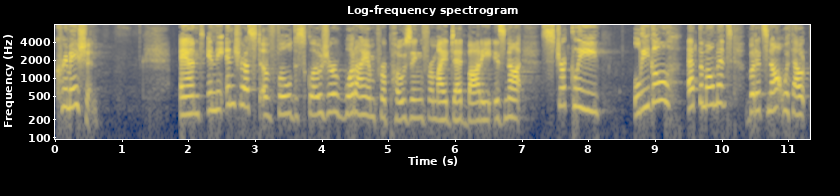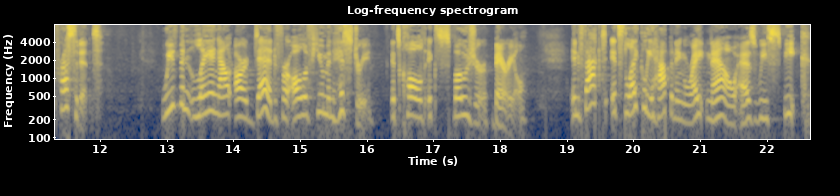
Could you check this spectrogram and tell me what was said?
cremation. And in the interest of full disclosure, what I am proposing for my dead body is not strictly legal at the moment, but it's not without precedent. We've been laying out our dead for all of human history. It's called exposure burial. In fact, it's likely happening right now as we speak.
